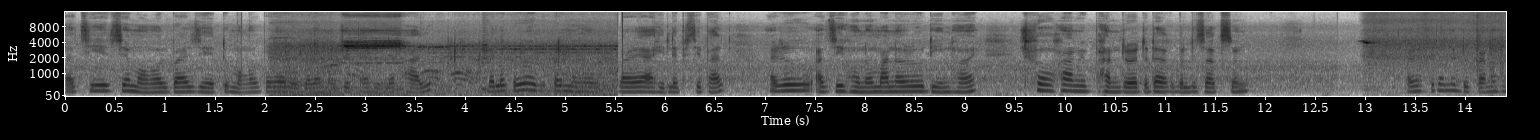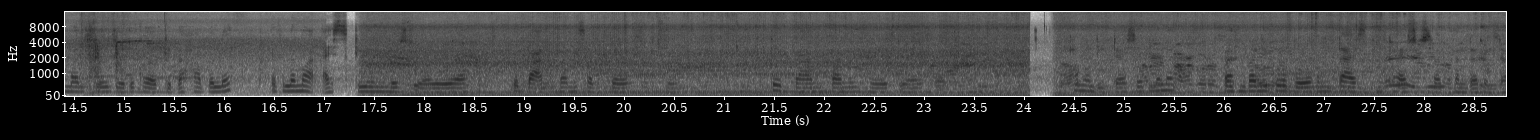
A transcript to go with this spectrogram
আজি হৈছে মঙলবাৰ যিহেতু মঙলবাৰে বগলা মন্দিৰত আহিলে ভাল। বেলেগ বাৰেও আহিব পাৰে মঙলবাৰে আহিলে বেছি ভাল। আৰু আজি হনুমানৰো দিন হয়। তো আমি বান্দৰত এটা খাবলৈ চাওকচোন আৰু এইফালে আমি দোকানত সোমাই দিছোঁ যিহেতু ঘৰত কিবা খাবলৈ। এইফালে মই আইচক্ৰীম লৈছোঁ আৰু বানপানী গোটেই বানপানী হৈ আছে কিমান দিগদাৰ আছে মই বানপানীৰ পৰা বৰষুণতে আইচক্ৰীম খাই আছোঁ চব ঠাণ্ডা ঠাণ্ডা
